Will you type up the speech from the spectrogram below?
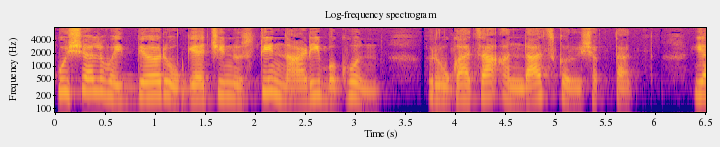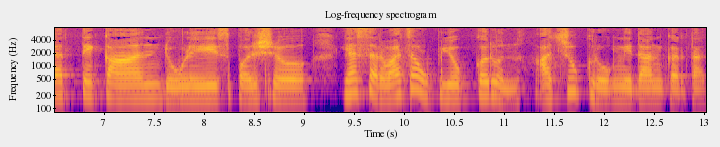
कुशल वैद्य रोग्याची नुसती नाडी बघून रोगाचा अंदाज करू शकतात. यात ते कान डोळे स्पर्श या सर्वाचा उपयोग करून अचूक रोग निदान करतात.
